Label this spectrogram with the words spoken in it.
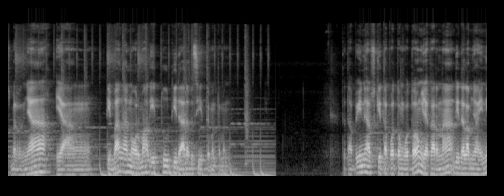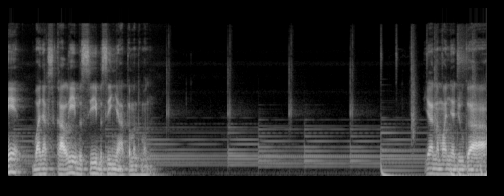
Sebenarnya yang timbangan normal itu tidak ada besi teman-teman. Tetapi ini harus kita potong-potong ya karena di dalamnya ini banyak sekali besi-besinya teman-teman ya namanya juga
